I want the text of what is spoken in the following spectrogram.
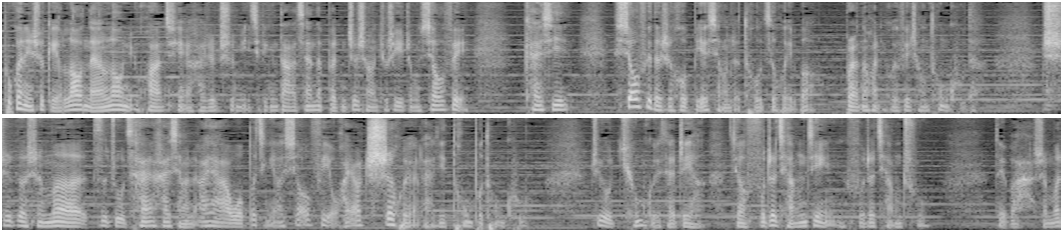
不管你是给捞男捞女花钱，还是吃米其林大餐，它本质上就是一种消费，开心。消费的时候别想着投资回报，不然的话你会非常痛苦的。吃个什么自助餐还想着，哎呀，我不仅要消费，我还要吃回来，你痛不痛苦？只有穷鬼才这样，叫扶着墙进，扶着墙出，对吧？什么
